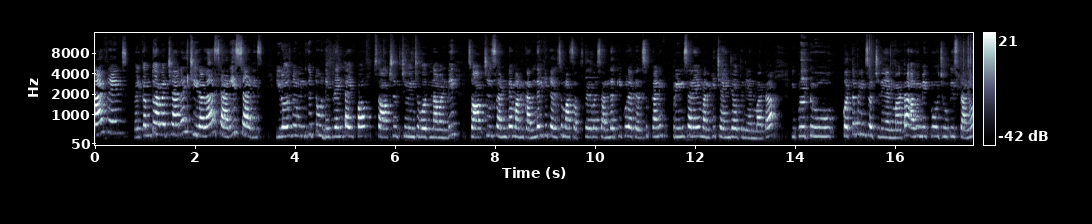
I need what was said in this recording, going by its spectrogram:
Hi friends welcome to our channel Chirala sarees sarees ఈ రోజు మేము ముందుకు two different type of soft silks చూపించబోతున్నామండి. సాఫ్ట్ సిల్క్స్ అంటే మనకి అందరికీ తెలుసు మా సబ్స్క్రైబర్స్ అందరికీ కూడా తెలుసు కానీ ప్రింట్స్ అనేవి మనకి చేంజ్ అవుతున్నాయి అనమాట ఇప్పుడు టూ కొత్త ప్రింట్స్ వచ్చినాయి అనమాట అవి మీకు చూపిస్తాను.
